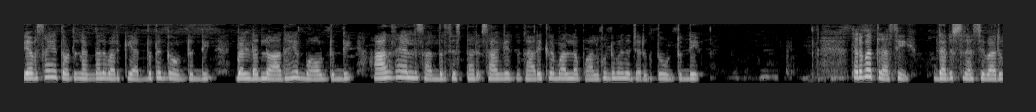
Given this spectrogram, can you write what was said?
వ్యవసాయ, తోటల రంగాల వారికి అద్భుతంగా ఉంటుంది. బిల్డర్లు ఆదాయం బాగుంటుంది ఆలయాలను సందర్శిస్తారు. సాంఘిక కార్యక్రమాల్లో పాల్గొనడం జరుగుతూ ఉంటుంది. తర్వాత రాశి ధనుసు రాశి వారు.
